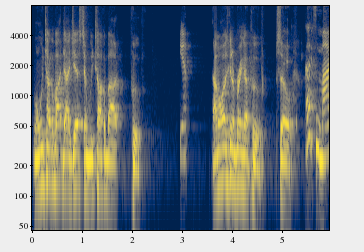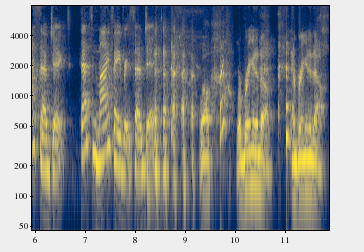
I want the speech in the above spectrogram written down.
when we talk about digestion, we talk about poop. Yep. I'm always going to bring up poop. So that's my subject. That's my favorite subject. well, we're bringing it up and bringing it out.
